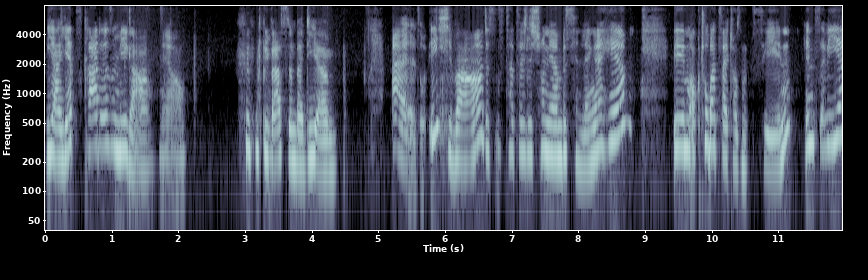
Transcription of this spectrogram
Ja, jetzt gerade ist mega. Ja. Wie war es denn bei dir? Also, ich war, das ist tatsächlich schon ja ein bisschen länger her, im Oktober 2010 in Sevilla.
